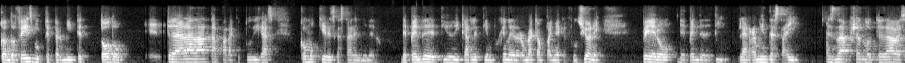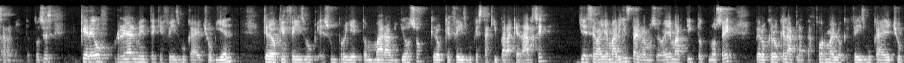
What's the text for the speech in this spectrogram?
Cuando Facebook te permite todo, eh, te da la data para que tú digas cómo quieres gastar el dinero. Depende de ti dedicarle tiempo y generar una campaña que funcione, pero depende de ti. La herramienta está ahí. Snapchat no te daba esa herramienta. Entonces, creo realmente que Facebook ha hecho bien. Creo que Facebook es un proyecto maravilloso. Creo que Facebook está aquí para quedarse. Se va a llamar Instagram o se va a llamar TikTok, no sé, pero creo que la plataforma y lo que Facebook ha hecho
